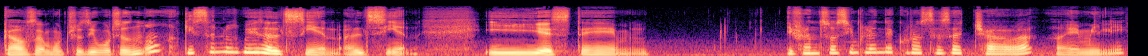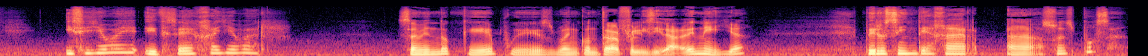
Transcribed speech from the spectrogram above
causa muchos divorcios. No, aquí están los güeyes al 100, al 100. Y este... Y François simplemente conoce a esa chava, a Emily, y se, lleva, y se deja llevar. Sabiendo que pues va a encontrar felicidad en ella, pero sin dejar a su esposa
